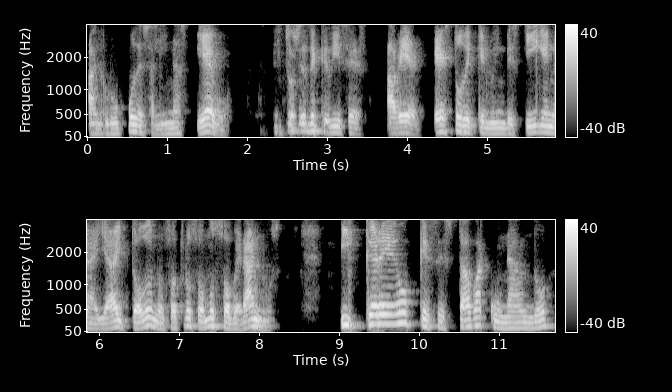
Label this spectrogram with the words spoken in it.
al grupo de Salinas Pliego. Entonces, ¿de qué dices? A ver, esto de que lo investiguen allá y todo, nosotros somos soberanos. Y creo que se está vacunando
